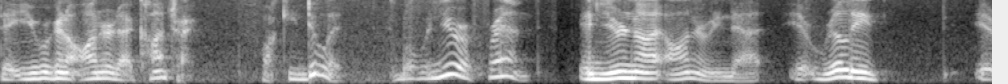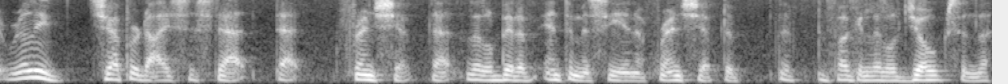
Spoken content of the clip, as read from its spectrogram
that you were going to honor that contract. Fucking do it. But when you're a friend, and you're not honoring that, it really, it really jeopardizes that that friendship, that little bit of intimacy in a friendship, the, the, the fucking little jokes and the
